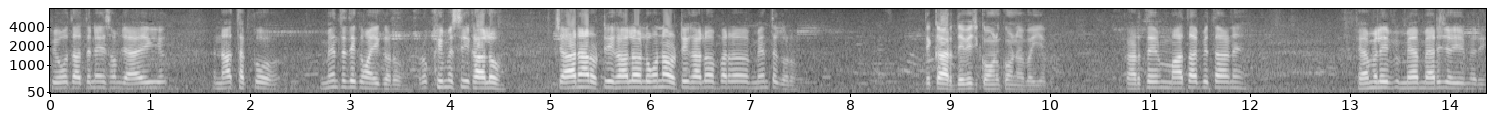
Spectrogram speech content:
ਪਿਓ ਦਾਦੇ ਨੇ ਸਮਝਾਇਆ ਕਿ ਨਾ ਥੱਕੋ ਮਿਹਨਤ ਦੀ ਕਮਾਈ ਕਰੋ। ਰੁੱਖੀ ਮਿੱਸੀ ਖਾ ਲਓ ਚਾਰ ਨਾਲ ਰੋਟੀ ਖਾ ਲਓ ਲੋਨ ਨਾਲ ਰੋਟੀ ਖਾ ਲਓ ਪਰ ਮਿਹਨਤ ਕਰੋ। ਤੇ ਘਰ ਦੇ ਵਿੱਚ ਕੌਣ ਕੌਣ ਆ ਬਾਈ ਆਪਾਂ? ਘਰ ਤੇ ਮਾਤਾ ਪਿਤਾ ਨੇ ਫੈਮਿਲੀ ਮੈਂ ਮੈਰਿਜ ਹੋਈ ਹੈ ਮੇਰੀ।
